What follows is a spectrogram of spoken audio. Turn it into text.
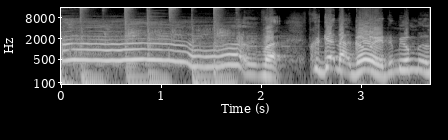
Ah. But if we could get that going, it'd be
